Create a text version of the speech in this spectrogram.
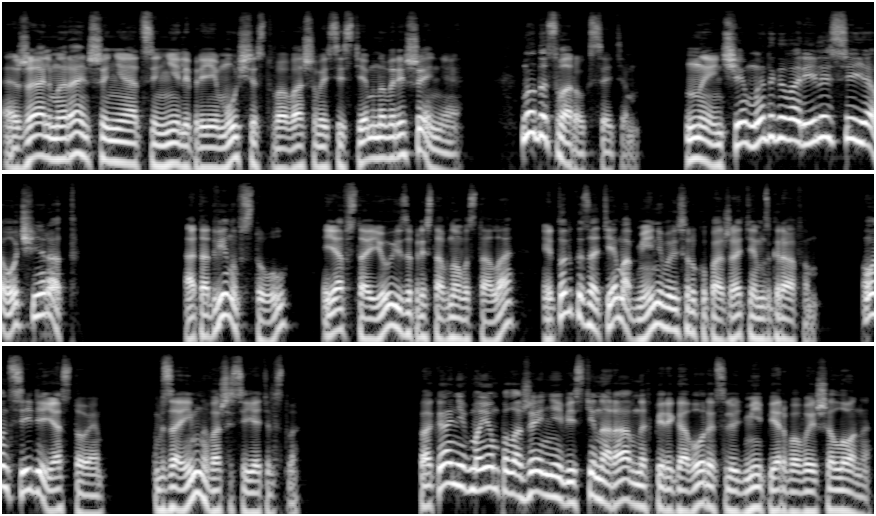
«Жаль, мы раньше не оценили преимущества вашего системного решения. Ну да сварок с этим. Нынче мы договорились, и я очень рад». Отодвинув стул, я встаю из-за приставного стола и только затем обмениваюсь рукопожатием с графом. Он сидя, я стоя. Взаимно, ваше сиятельство. Пока не в моем положении вести на равных переговоры с людьми первого эшелона.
